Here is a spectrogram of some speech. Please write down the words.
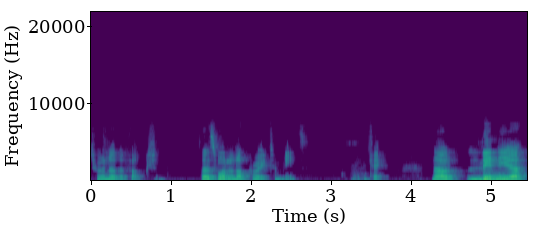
to another function. That's what an operator means. Okay. Now, linear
